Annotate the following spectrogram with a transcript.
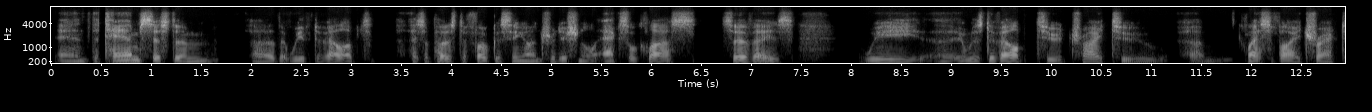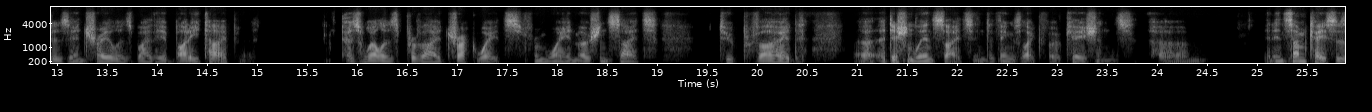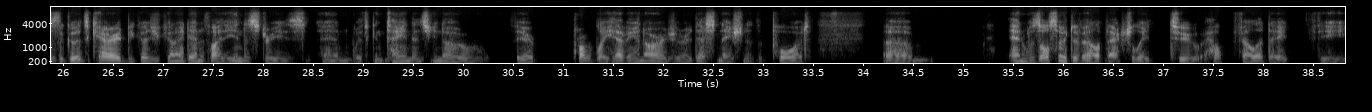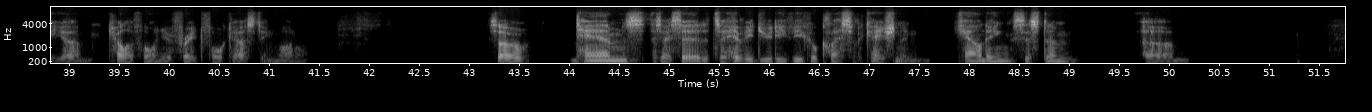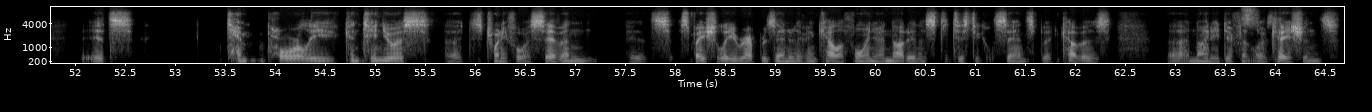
And the TAM system uh, that we've developed, as opposed to focusing on traditional axle class surveys, we uh, it was developed to try to um, classify tractors and trailers by their body type, as well as provide truck weights from weigh in motion sites to provide uh, additional insights into things like vocations. Um, and in some cases, the goods carried because you can identify the industries, and with containers, you know they're probably having an origin or destination at the port. Um, and was also developed actually to help validate the um, California freight forecasting model. So TAMS, as I said, it's a heavy duty vehicle classification and counting system. Um, it's temporally continuous. Uh, it's 24 seven. It's spatially representative in California, not in a statistical sense, but covers uh, 90 different locations.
